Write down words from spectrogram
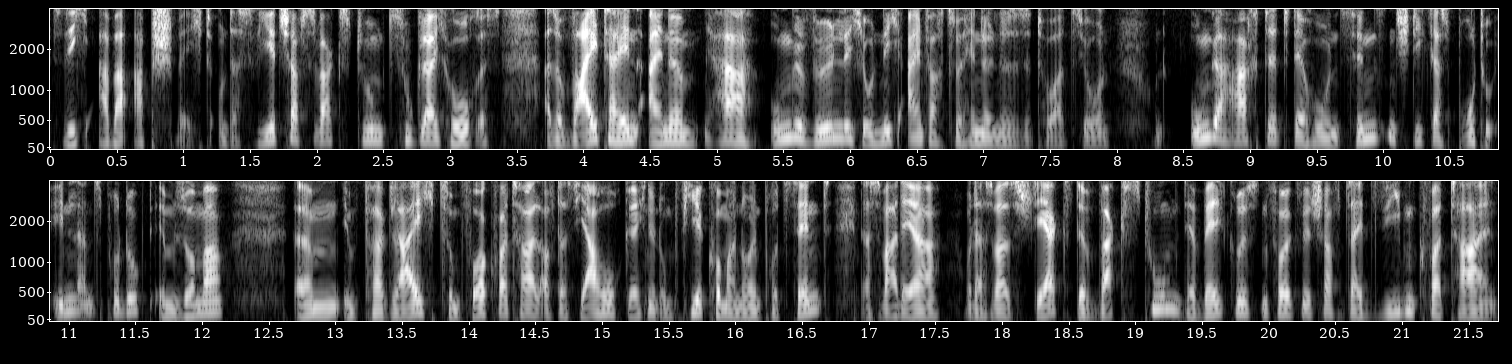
sich aber abschwächt und das Wirtschaftswachstum zugleich hoch ist. Also weiterhin eine ja, ungewöhnliche und nicht einfach zu handelnde Situation. Und Ungeachtet der hohen Zinsen stieg das Bruttoinlandsprodukt im Sommer ähm, im Vergleich zum Vorquartal auf das Jahr hochgerechnet um 4,9 Prozent. Das war der oder das war das stärkste Wachstum der weltgrößten Volkswirtschaft seit sieben Quartalen.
